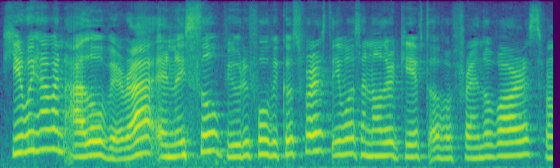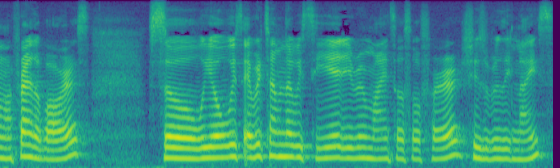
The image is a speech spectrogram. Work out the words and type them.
Here we have an aloe vera and it's so beautiful because first it was another gift of a friend of ours, from a friend of ours. So we always, every time that we see it, it reminds us of her. She's really nice.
